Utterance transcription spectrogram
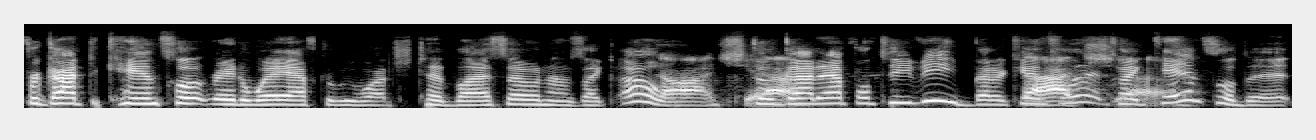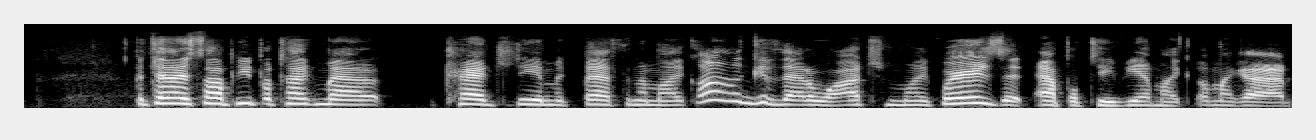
forgot to cancel it right away after we watched Ted Lasso, and I was like, oh, Gotcha. still got Apple TV, better cancel it. So I canceled it, but then I saw people talking about tragedy of Macbeth, and I'm like, oh, I'll give that a watch. I'm like, where is it? Apple TV. I'm like, oh my god.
